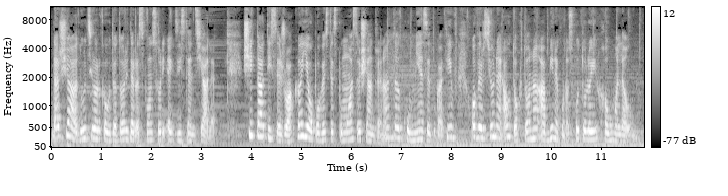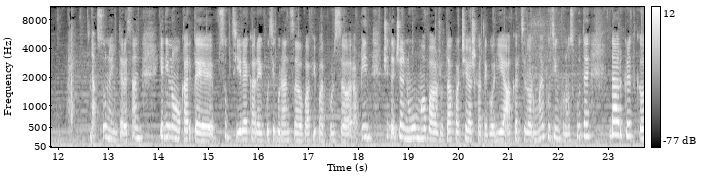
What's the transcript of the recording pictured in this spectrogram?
dar și a adulților căutători de răspunsuri existențiale. Și Tati se joacă e o poveste spumoasă și antrenantă, cu miez educativ, o versiune autohtonă a binecunoscutului Home Alone. Da, sună interesant. E din nou o carte subțire care cu siguranță va fi parcursă rapid și de ce nu mă va ajuta cu aceeași categorie a cărților mai puțin cunoscute, dar cred că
